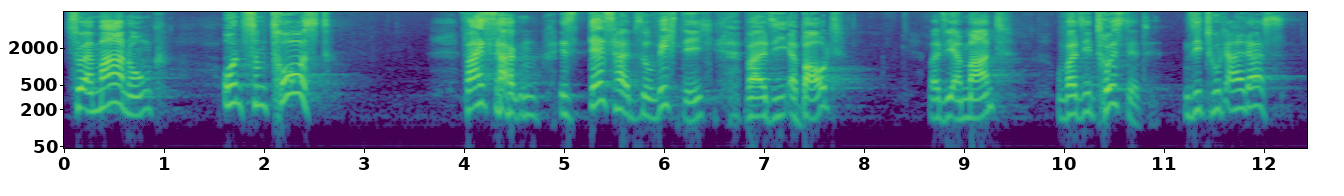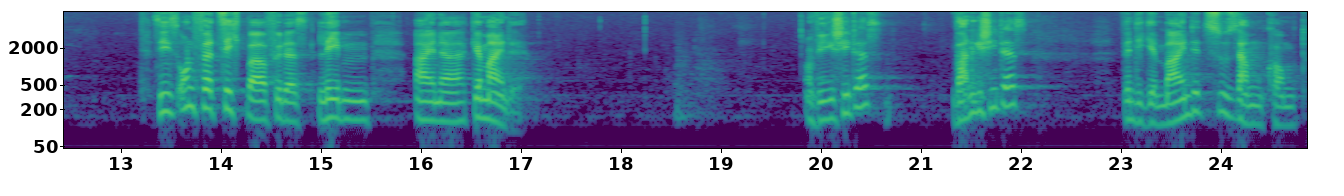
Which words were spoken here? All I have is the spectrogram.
zur Ermahnung und zum Trost. Weissagen ist deshalb so wichtig, weil sie erbaut, weil sie ermahnt und weil sie tröstet. Und sie tut all das. Sie ist unverzichtbar für das Leben einer Gemeinde. Und wie geschieht das? Wann geschieht das? Wenn die Gemeinde zusammenkommt,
